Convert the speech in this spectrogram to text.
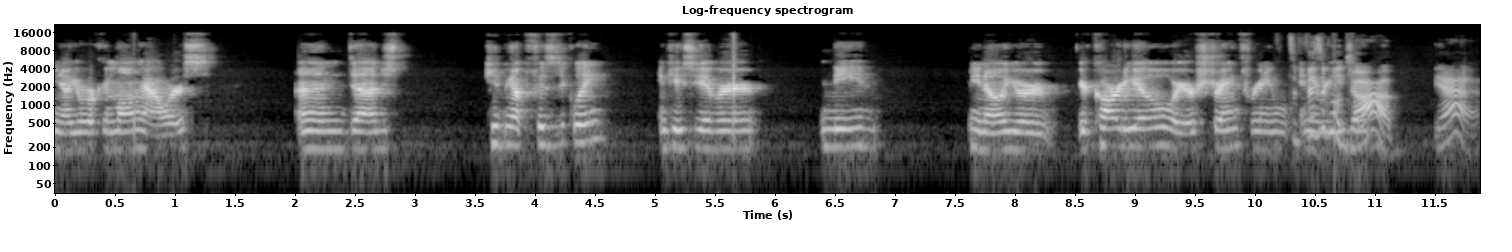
you know you're working long hours, and uh, just keeping up physically in case you ever need, you know, your your cardio or your strength for any, It's a any physical reason. job. Yeah.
